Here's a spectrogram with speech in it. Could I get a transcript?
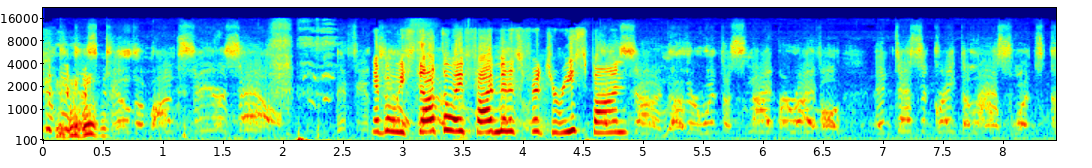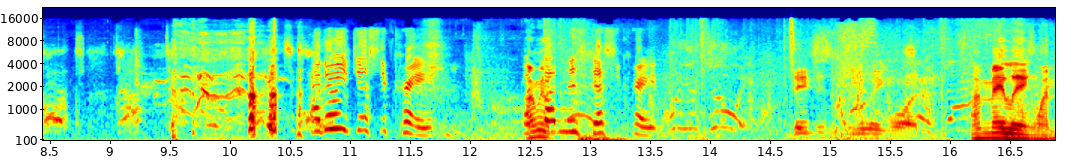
you can just kill the monster yourself. You Yeah, but we still have to wait five minutes for it to respawn. shot another with a sniper rifle and desecrate the last one's corpse, they'll definitely rage How do we desecrate? What I'm gonna- button is desecrate? What are you doing? Stage is healing one. I'm meleeing one.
